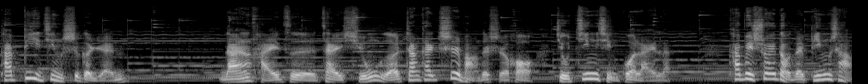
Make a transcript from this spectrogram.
他毕竟是个人。男孩子在雄鹅张开翅膀的时候就惊醒过来了，他被摔倒在冰上，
